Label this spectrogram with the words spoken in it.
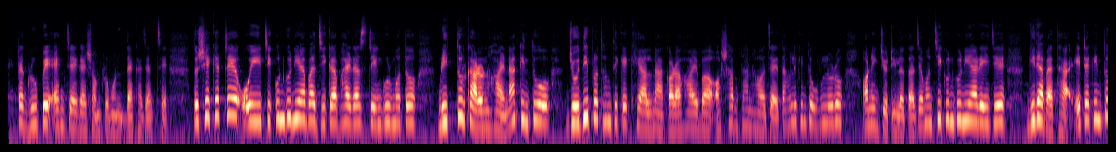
একটা গ্রুপে এক জায়গায় সংক্রমণ দেখা যাচ্ছে। তো সেক্ষেত্রে ওই চিকুনগুনিয়া বা জিকা ভাইরাস ডেঙ্গুর মতো মৃত্যুর কারণ হয় না, কিন্তু যদি প্রথম থেকে খেয়াল না করা হয় বা অসাবধান হওয়া যায়, তাহলে কিন্তু ওগুলোরও অনেক জটিলতা যেমন চিকুনগুনিয়ার এই যে গিরা ব্যথা এটা কিন্তু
